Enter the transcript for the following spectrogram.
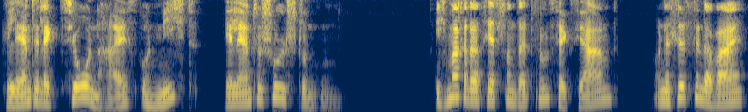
gelernte Lektionen heißt und nicht erlernte Schulstunden. Ich mache das jetzt schon seit fünf, sechs Jahren und es hilft mir dabei,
